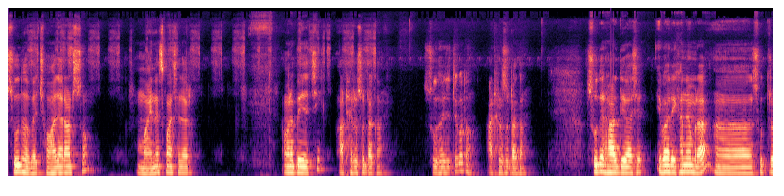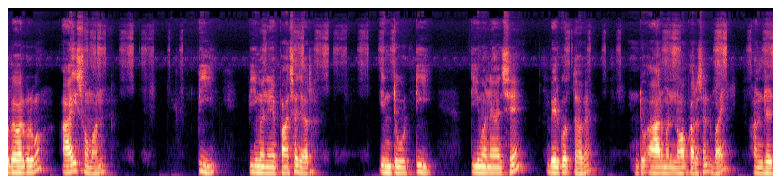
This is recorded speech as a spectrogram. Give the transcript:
সুদ হবে ছ হাজার আটশো, মাইনাস পাঁচ হাজার আমরা পেয়ে যাচ্ছি আঠেরোশো টাকা। সুদ হয়ে যাচ্ছে কত? আঠেরোশো টাকা। সুদের হার দেওয়া আছে। এবার এখানে আমরা সূত্র ব্যবহার করব। আই সমান পি পি মানে পাঁচ হাজার ইন্টু টি টি মানে আছে বের করতে হবে ইন্টু আর মানে ন পার্সেন্ট বাই হান্ড্রেড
